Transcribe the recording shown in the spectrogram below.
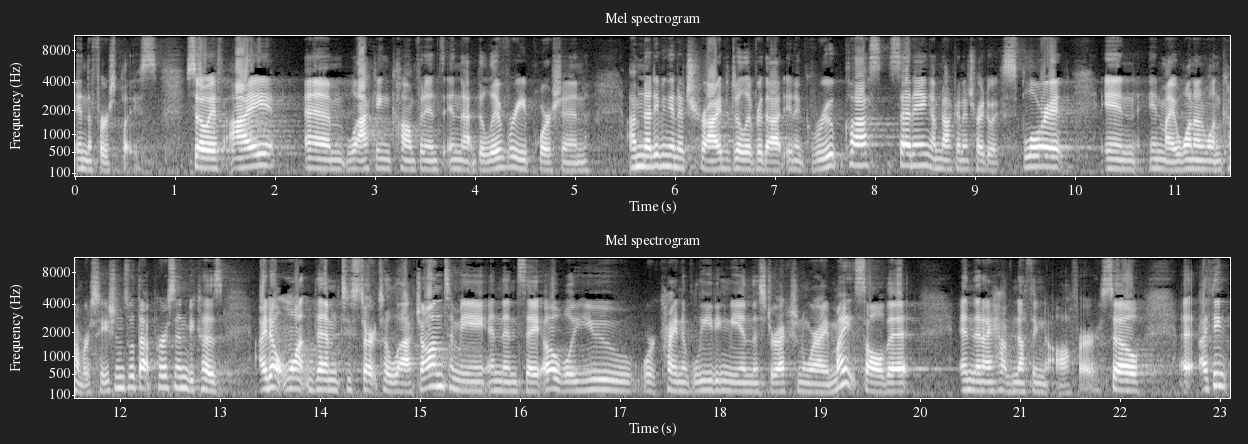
in the first place. So if I am lacking confidence in that delivery portion, I'm not even going to try to deliver that in a group class setting. I'm not going to try to explore it in, in my one on one conversations with that person because I don't want them to start to latch on to me and then say, oh, well, you were kind of leading me in this direction where I might solve it and then I have nothing to offer. So uh, I think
